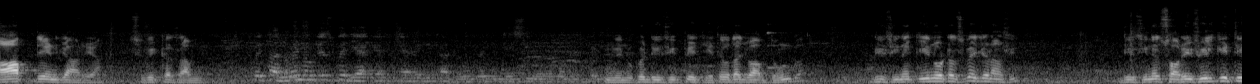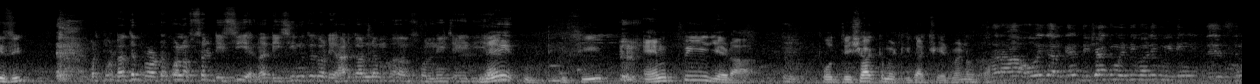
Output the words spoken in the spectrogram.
ਆਪ ਦੇਣ ਜਾ ਰਿਹਾ ਸਪੀਕਰ ਸਾਹਿਬ ਨੂੰ। ਕੋਈ ਤੁਹਾਨੂੰ ਵੀ ਨੋਟਿਸ ਭੇਜਿਆ ਗਿਆ ਕਹਿ ਰਹੇ ਕਿ ਤੁਹਾਨੂੰ ਕੋਈ ਡੀਸੀ ਭੇਜਿਆ? ਮੈਨੂੰ ਕੋਈ ਡੀਸੀ ਭੇਜੇ ਤੇ ਉਹਦਾ ਜਵਾਬ ਦਊਂਗਾ। ਡੀਸੀ ਨੇ ਕੀ ਨੋਟਿਸ ਭੇਜਣਾ ਸੀ? ਡੀਸੀ ਨੇ ਸੌਰੀ ਫੀਲ ਕੀਤੀ ਸੀ। ਪਰ ਤੁਹਾਡਾ ਤੇ ਪ੍ਰੋਟੋਕਾਲ ਅਫਸਰ ਡੀਸੀ ਹੈ ਨਾ? ਡੀਸੀ ਨੂੰ ਤੇ ਤੁਹਾਡੀ ਹਰ ਗੱਲ ਸੁਣਨੀ ਚਾਹੀਦੀ ਹੈ। ਨਹੀਂ ਡੀਸੀ ਐਮਪੀ ਜਿਹੜਾ ਉਹ ਦਿਸ਼ਾ ਕਮੇਟੀ ਦਾ ਚੇਅਰਮੈਨ ਹੁੰਦਾ। ਸਰ ਹਾਂ ਉਹੀ ਕਰਕੇ ਦਿਸ਼ਾ ਕਮੇਟੀ ਵਾਲੀ ਮੀਟਿੰਗ ਦੇ ਦਿਨ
